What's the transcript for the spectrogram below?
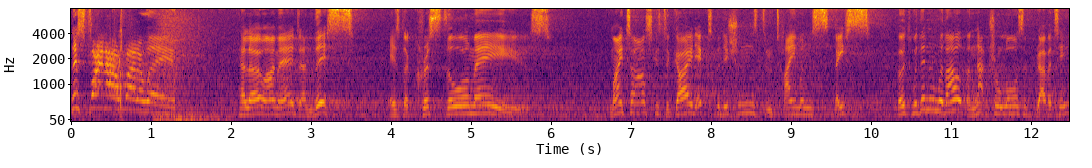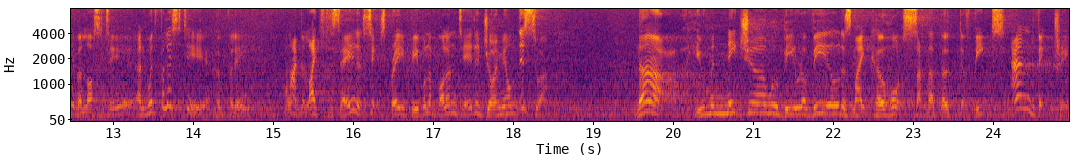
Let's find out right away! Hello, I'm Ed, and this is the Crystal Maze. My task is to guide expeditions through time and space, both within and without the natural laws of gravity, velocity, and with felicity, hopefully. And I'm delighted to say that six brave people have volunteered to join me on this one. Now, human nature will be revealed as my cohorts suffer both defeat and victory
